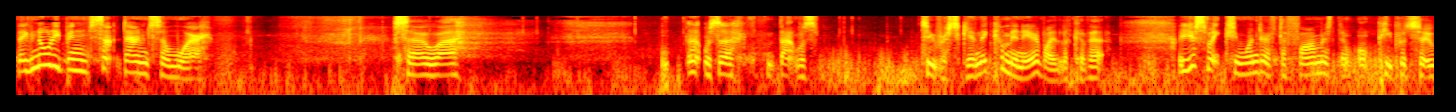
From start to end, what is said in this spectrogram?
They've normally been sat down somewhere. So uh, that was a that was too risky, and they come in here by the look of it. It just makes you wonder if the farmers don't want people to.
